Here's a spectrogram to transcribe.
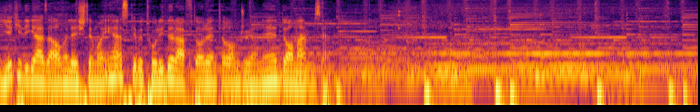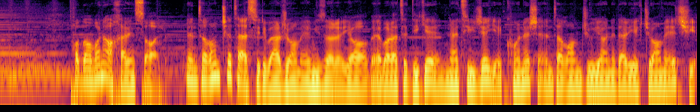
یکی دیگه از عوامل اجتماعی هست که به تولید رفتار انتقام جویانه دامن می‌زنه. خب به عنوان آخرین سال انتقام چه تأثیری بر جامعه می‌ذاره؟ یا به عبارت دیگه نتیجه کنش انتقام جویانه در یک جامعه چیه؟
